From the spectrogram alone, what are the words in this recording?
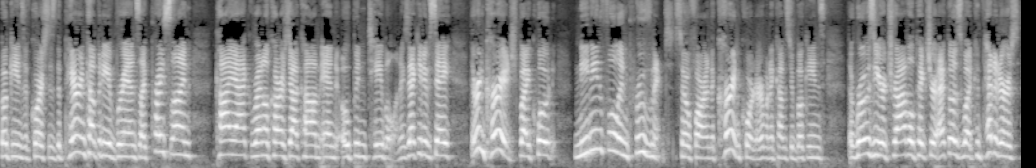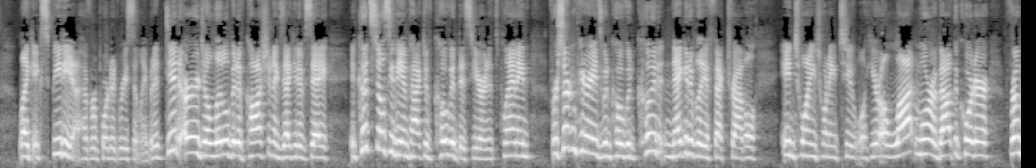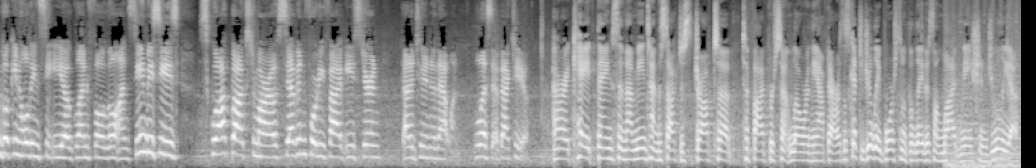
Bookings, of course, is the parent company of brands like Priceline, Kayak, RentalCars.com, and OpenTable. And executives say they're encouraged by, quote, meaningful improvement so far in the current quarter when it comes to bookings. The rosier travel picture echoes what competitors like Expedia have reported recently, but it did urge a little bit of caution. Executives say it could still see the impact of COVID this year, and it's planning for certain periods when COVID could negatively affect travel in 2022. We'll hear a lot more about the quarter from Booking Holdings CEO Glenn Fogel on CNBC's Squawk Box tomorrow, 7:45 Eastern. Got to tune into that one. Melissa, back to you. All right, Kate, thanks. In the meantime, the stock just dropped uh, to 5% lower in the after hours. Let's get to Julia Boorstin with the latest on Live Nation. Julia.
